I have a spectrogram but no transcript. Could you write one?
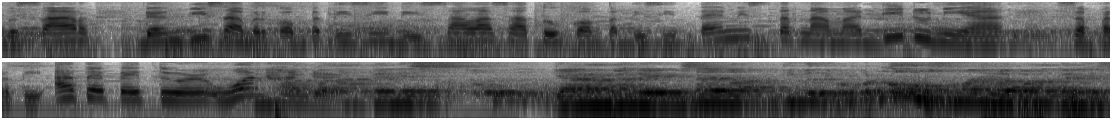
besar dan bisa berkompetisi di salah satu kompetisi tenis ternama di dunia seperti ATP Tour 100. tenis jarang ada yang saya tiba-tiba penuh semuanya lapangan tenis.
